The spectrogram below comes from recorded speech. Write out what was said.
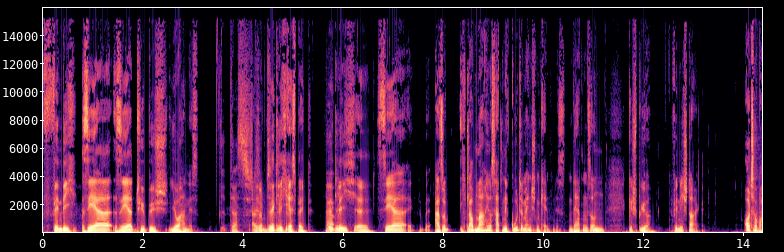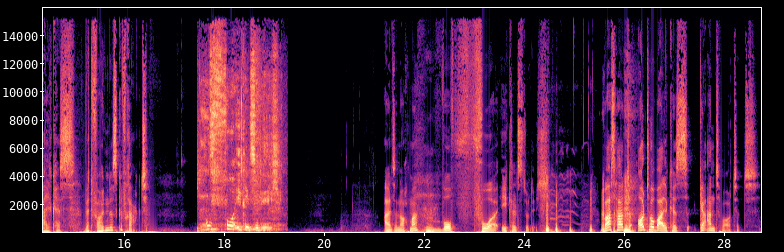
finde ich, sehr, sehr typisch Johannes. Das stimmt. Also wirklich Respekt. Ja. Wirklich äh, sehr, äh, also ich glaube, Marius hat eine gute Menschenkenntnis. Und Der hat so ein Gespür. Finde ich stark. Otto Walkes wird folgendes gefragt. Wovor ekelst du dich? Also nochmal, Hm. wovor ekelst du dich? Was hat Otto Walkes geantwortet?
